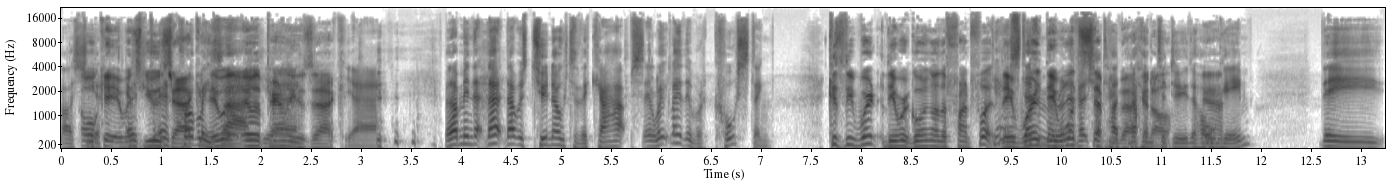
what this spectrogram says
last year. Okay, it was It's- you, it's Zach. Probably it, was, Zach, it was apparently yeah. was Zach. Yeah. but I mean, that, that, that was 2 0 to the Caps. It looked like they were coasting. Because they weren't. They were going on the front foot. Yeah, they Stefan weren't. They weren't stepping had back nothing at all. to do the whole Yeah. game. They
